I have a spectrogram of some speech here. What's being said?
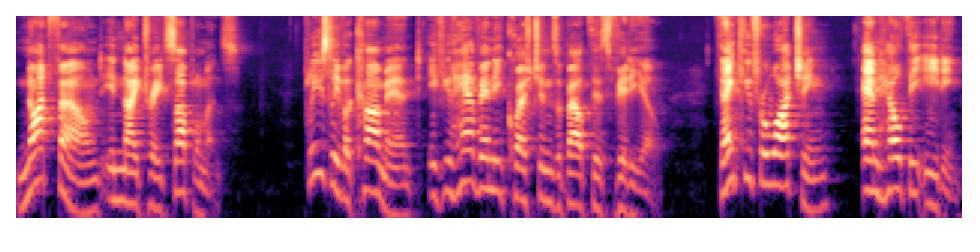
not found in nitrate supplements. Please leave a comment if you have any questions about this video. Thank you for watching and healthy eating.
